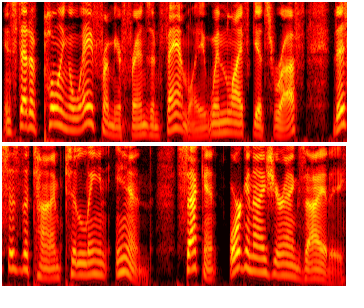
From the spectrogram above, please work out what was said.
Instead of pulling away from your friends and family when life gets rough, this is the time to lean in. Second, organize your anxiety.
